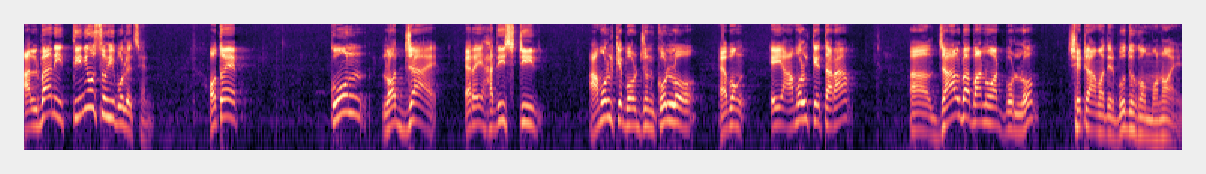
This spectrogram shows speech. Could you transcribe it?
আলবানি, তিনিও সহি বলেছেন। অতএব কোন লজ্জায় এরা এই হাদিসটির আমলকে বর্জন করল এবং এই আমলকে তারা জাল বা বানোয়াট বলল সেটা আমাদের বোধগম্য নয়।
